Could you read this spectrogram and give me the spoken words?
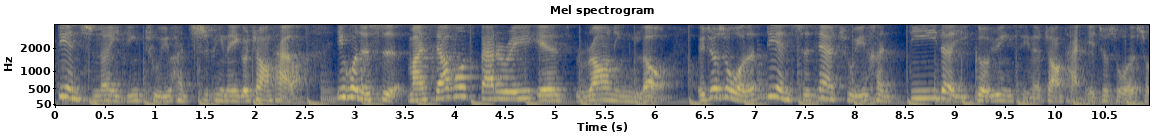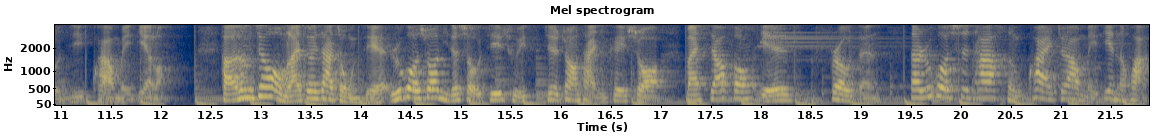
电池呢已经处于很持平的一个状态了。亦或者是 My cell phone's battery is running low，也就是我的电池现在处于很低的一个运行的状态，也就是我的手机快要没电了。好，那么最后我们来做一下总结。如果说你的手机处于死机的状态，你可以说 My cell phone is frozen。那如果是它很快就要没电的话，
